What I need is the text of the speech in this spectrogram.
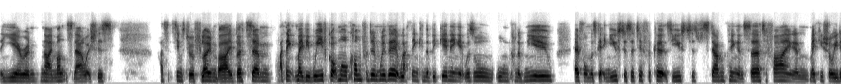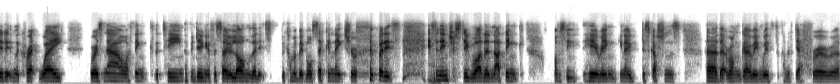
a year and nine months now which is as it seems to have flown by. But um, I think maybe we've got more confident with it. I think in the beginning it was all, all kind of new. Everyone was getting used to certificates, used to stamping and certifying and making sure you did it in the correct way. Whereas now I think the team have been doing it for so long that it's become a bit more second nature. but it's it's an interesting one, and I think obviously hearing you know discussions uh, that are ongoing with kind of DEFRA uh,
